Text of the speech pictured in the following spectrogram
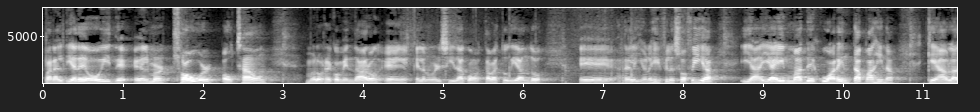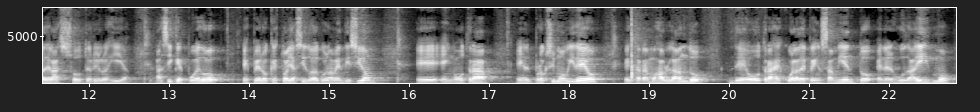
para el día de hoy de Elmer Tower o Town, me lo recomendaron en, la universidad cuando estaba estudiando eh, religiones y filosofía, y ahí hay más de 40 páginas que habla de la soteriología. Así que puedo, espero que esto haya sido alguna bendición. Eh, en otra en el próximo video estaremos hablando de otras escuelas de pensamiento en el judaísmo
